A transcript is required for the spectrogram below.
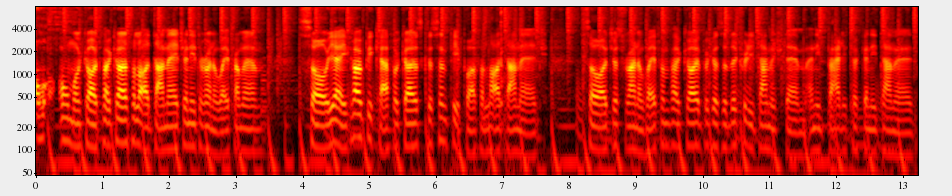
Oh, oh my god, that guy has a lot of damage. I need to run away from him. So yeah, you gotta be careful guys, because some people have a lot of damage. So I just ran away from that guy because I literally damaged him and he barely took any damage.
